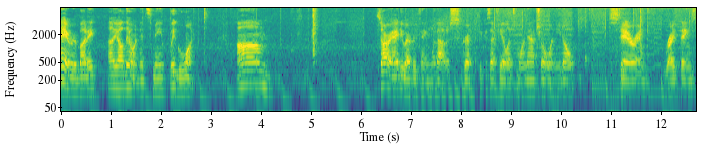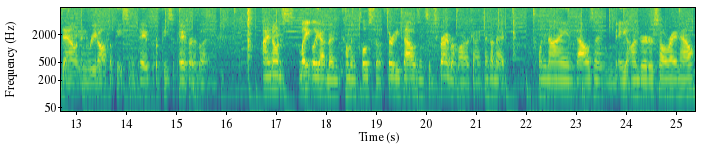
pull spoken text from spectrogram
Hey everybody, how y'all doing? It's me, WigWoo1. Um, sorry I do everything without a script because I feel it's more natural when you don't stare and write things down and read off a piece of paper, piece of paper, but I noticed lately I've been coming close to the 30,000 subscriber mark and I think I'm at 29,800 or so right now.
